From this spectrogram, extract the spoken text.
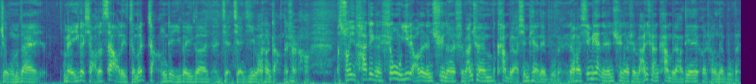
就我们在。每一个小的 cell 里怎么长这一个一个碱碱基往上涨的事儿哈，所以他这个生物医疗的人去呢是完全看不了芯片那部分，然后芯片的人去呢是完全看不了 DNA 合成那部分，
